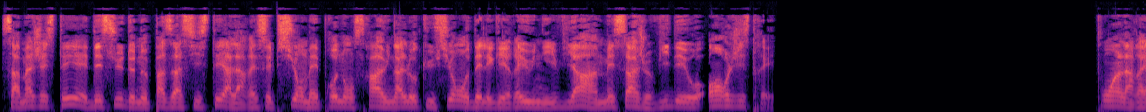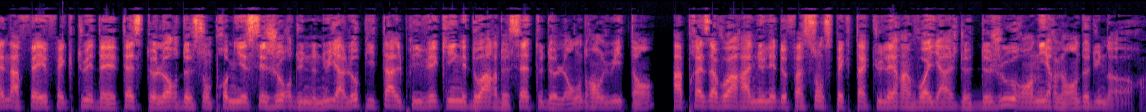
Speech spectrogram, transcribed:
Sa Majesté est déçue de ne pas assister à la réception mais prononcera une allocution aux délégués réunis via un message vidéo enregistré. La reine a fait effectuer des tests lors de son premier séjour d'une nuit à l'hôpital privé King Edward VII de Londres en 8 ans, après avoir annulé de façon spectaculaire un voyage de deux jours en Irlande du Nord.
